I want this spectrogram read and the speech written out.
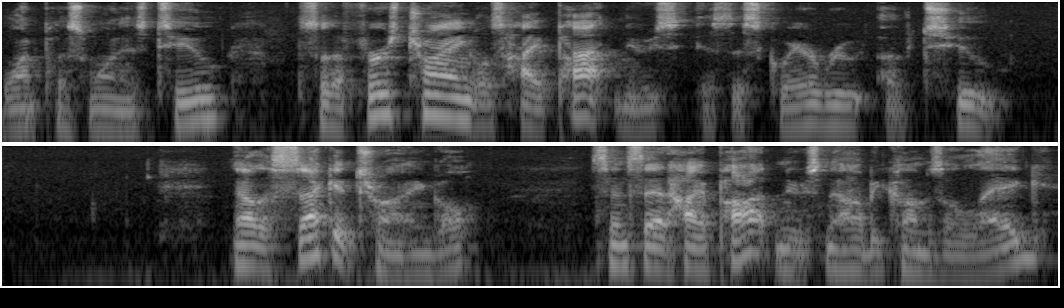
1 plus 1 is 2. So the first triangle's hypotenuse is the square root of 2. Now the second triangle, since that hypotenuse now becomes a leg,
